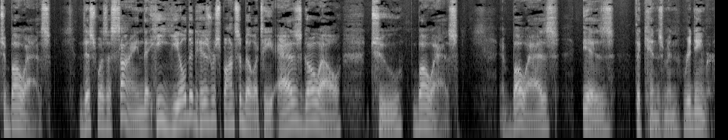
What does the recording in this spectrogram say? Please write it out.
to Boaz. This was a sign that he yielded his responsibility as Goel to Boaz. And Boaz is the kinsman redeemer.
